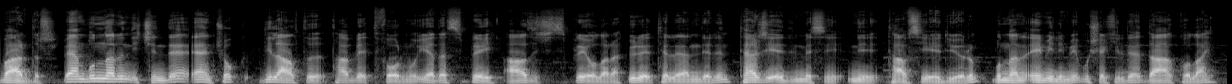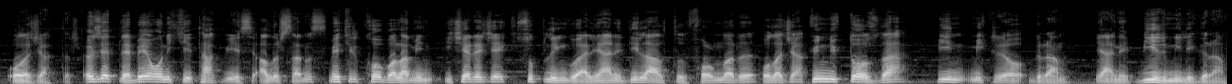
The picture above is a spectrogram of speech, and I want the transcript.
vardır. Ben bunların içinde en çok dil altı tablet formu ya da sprey, ağız içi sprey olarak üretilenlerin tercih edilmesini tavsiye ediyorum. Bunların emilimi bu şekilde daha kolay olacaktır. Özetle B12 takviyesi alırsanız metilkobalamin içerecek, sublingual yani dil altı formları olacak. Günlük dozda 1000 mikrogram yani 1 miligram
